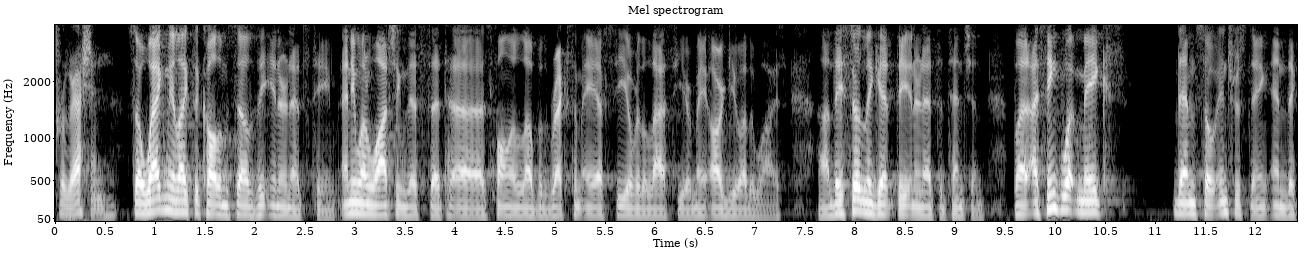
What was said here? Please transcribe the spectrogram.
progression. So WAGMI like to call themselves the internet's team. Anyone watching this that uh, has fallen in love with Wrexham AFC over the last year may argue otherwise. Uh, they certainly get the internet's attention. But I think what makes them so interesting, and the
